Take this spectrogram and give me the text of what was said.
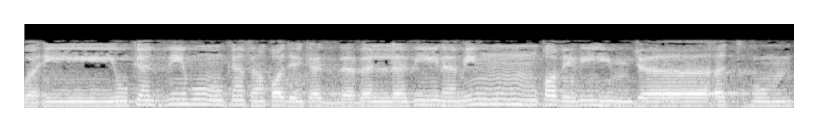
وَإِن يُكَذِّبُوكَ فَقَدْ كَذَّبَ الَّذِينَ مِن قَبْلِهِمْ جَاءَتْهُمْ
